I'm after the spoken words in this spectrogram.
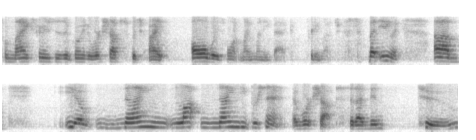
from my experiences of going to workshops, which I always want my money back, pretty much. But anyway, um, you know, nine lot ninety percent of workshops that I've been to,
